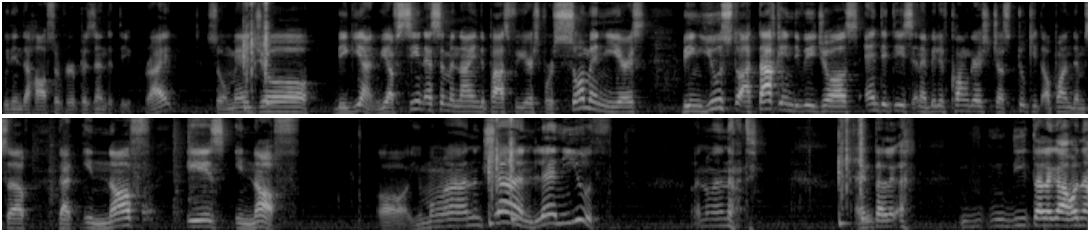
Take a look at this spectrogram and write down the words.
within the House of Representatives, right? So medyo bigyan. We have seen SMNI in the past few years for so many years being used to attack individuals, entities, and I believe Congress just took it upon themselves that enough is enough. Oh, yung mga ano dyan, Lenny Youth. Ano nga natin? And talaga, hindi talaga ako na,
